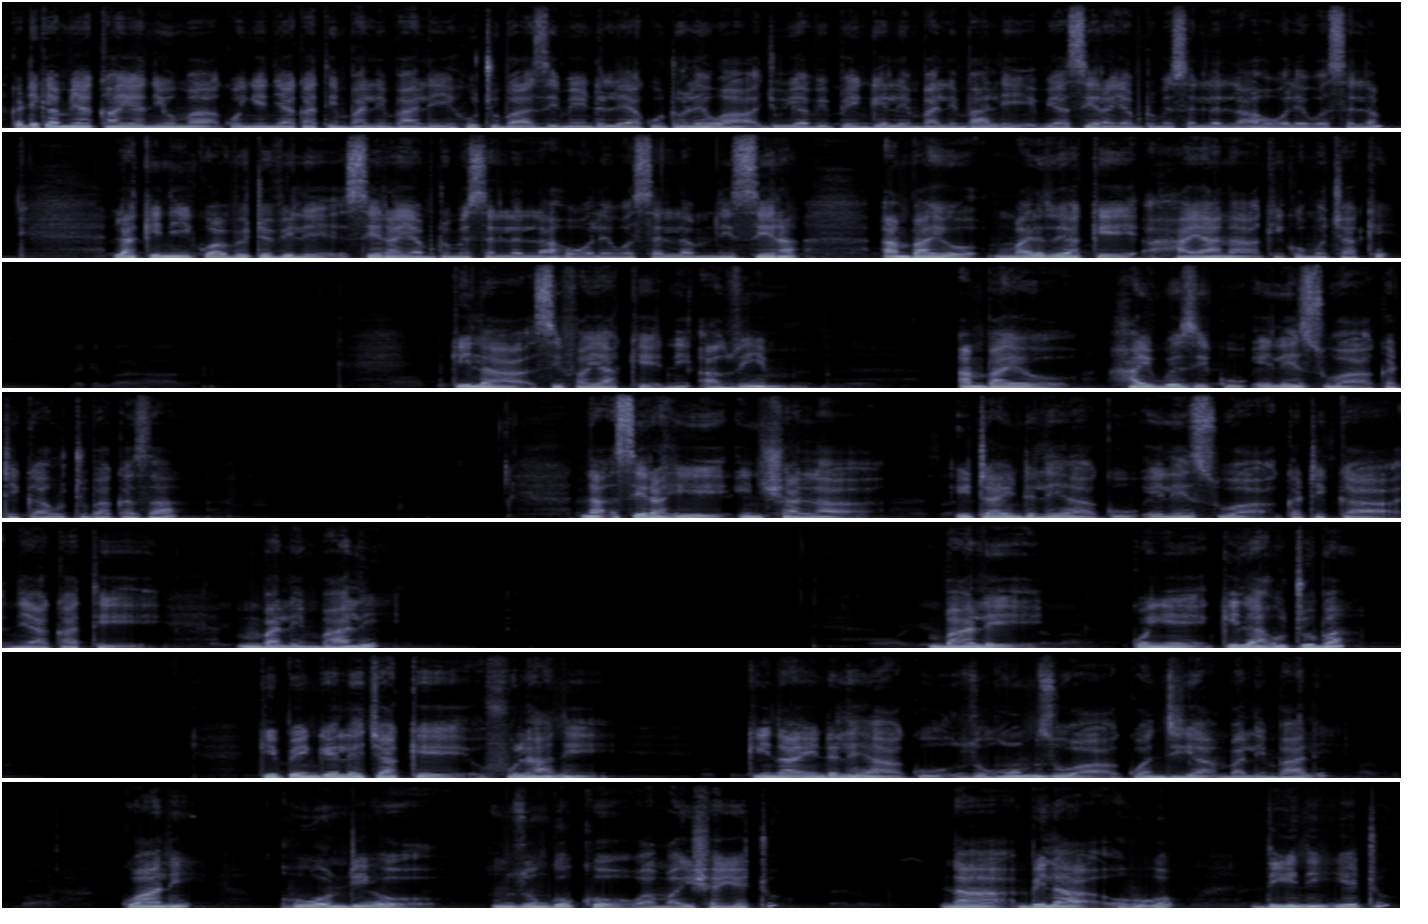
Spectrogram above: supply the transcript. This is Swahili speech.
katika miaka ya nyuma kwenye nyakati mbalimbali hutuba zimeendelea kutolewa juu ya vipengele mbalimbali vya sira ya mtume salallahu alaihi wasallam. Lakini kwa vyote vile sira ya mtume salallahu alaihi wasallam ni sira ambayo maelezo yake hayana kikomo chake. Kila sifa yake ni azim ambayo haiwezi kuelezwa katika hutuba kadhaa na sira hii inshallah itaendelea kuelezwa katika nyakati mbalimbali. Bali kwenye kila hutuba kipengele chake fulani kinaendelea kuzungumzwa kwa njia mbalimbali kwani huo ndio mzunguko wa maisha yetu na bila huo dini yetu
